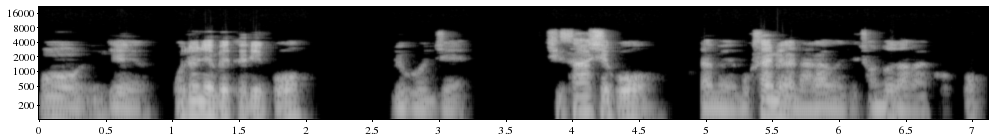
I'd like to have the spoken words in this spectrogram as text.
어, 이제 오전 예배 드리고, 그리고 이제 식사하시고, 그 다음에 목사님이랑 나랑 이제 전도 나갈 거고,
